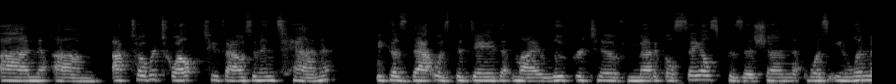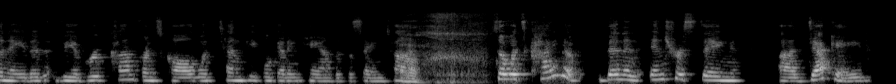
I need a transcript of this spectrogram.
on um, October 12th, 2010 because that was the day that my lucrative medical sales position was eliminated via group conference call with 10 people getting canned at the same time. Oh. So it's kind of been an interesting uh, decade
